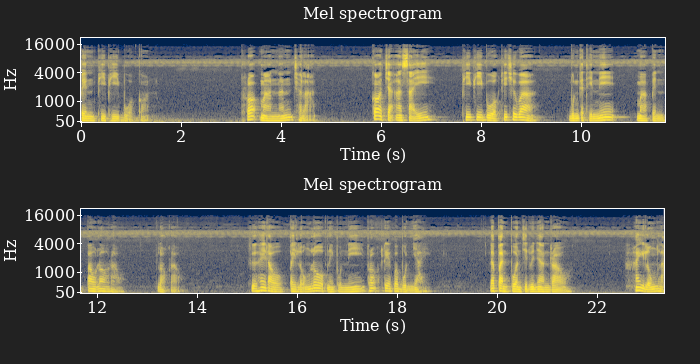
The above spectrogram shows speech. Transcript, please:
เป็นพีพีบวกก่อน เพราะมานนั้นฉลาด ก็จะอาศัย พีพีบวกที่ชื่อว่า บุญกระถินนี้มาเป็นเป้าล่อเรา หลอกเรา คือให้เราไปหลงโลภในบุญนี้ เพราะเรียกว่าบุญใหญ่ แล้วปั่นป่วนจิตวิญญาณเรา ให้หลงไหล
